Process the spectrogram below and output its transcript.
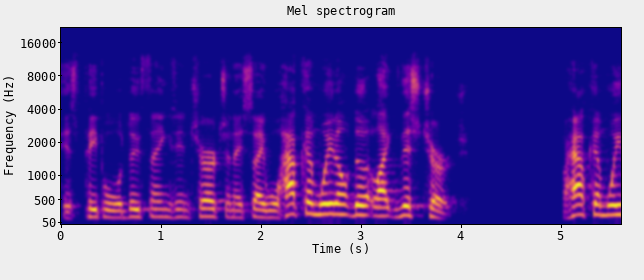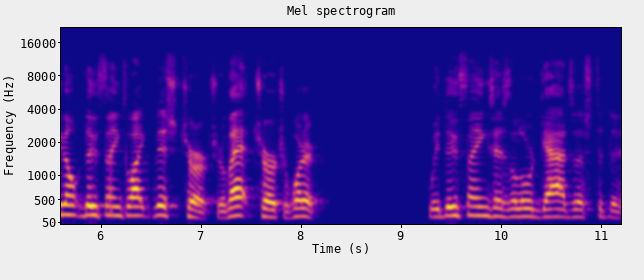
is people will do things in church and they say, "Well, how come we don't do it like this church?" Or how come we don't do things like this church or that church or whatever? We do things as the Lord guides us to do.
